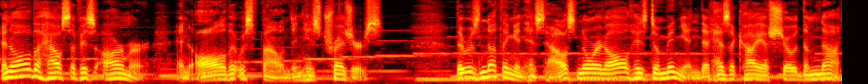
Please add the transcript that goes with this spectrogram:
and all the house of his armor, and all that was found in his treasures. There was nothing in his house, nor in all his dominion, that Hezekiah showed them not.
